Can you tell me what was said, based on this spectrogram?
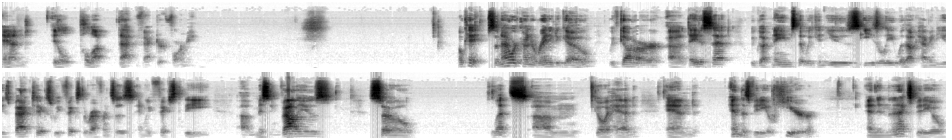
and it'll pull up that vector for me. Okay, so now we're kind of ready to go. We've got our uh, data set. We've got names that we can use easily without having to use backticks. We fixed the references and we fixed the uh, missing values. So let's um, go ahead and end this video here. And in the next video,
